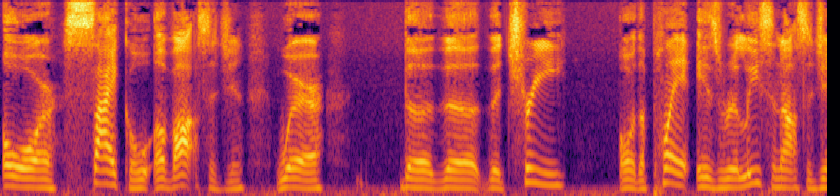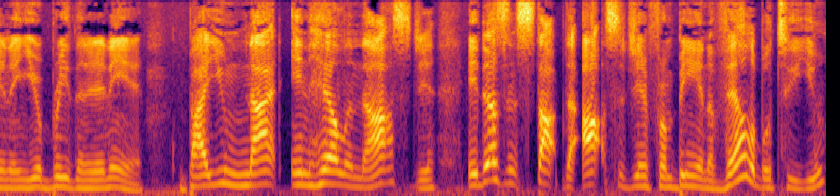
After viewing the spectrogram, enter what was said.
or cycle of oxygen where the the the tree or the plant is releasing oxygen and you're breathing it in. By you not inhaling the oxygen, it doesn't stop the oxygen from being available to you,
